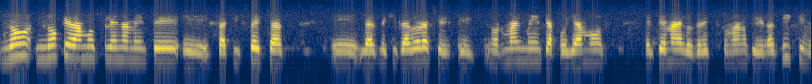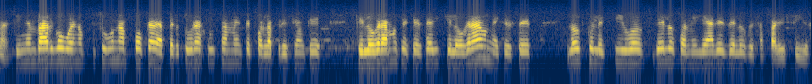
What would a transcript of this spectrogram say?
No, no quedamos plenamente eh, satisfechas eh, las legisladoras que eh, normalmente apoyamos el tema de los derechos humanos y de las víctimas. Sin embargo, bueno, pues hubo una poca de apertura justamente por la presión que, que logramos ejercer y que lograron ejercer los colectivos de los familiares de los desaparecidos.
